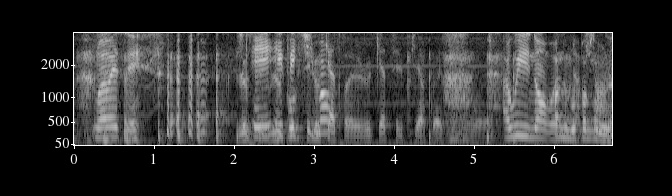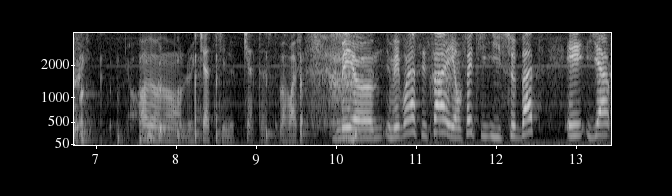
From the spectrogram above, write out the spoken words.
Ouais, ouais, c'est. Le, Et le pauvre, c'est le effectivement- 4. euh, Le 4, c'est le pire, quoi. Euh, Ah oui, non, ouais, non, mais putain, pango. le- Oh non, non, le 4 c'est une catastrophe. Enfin, bref. Mais, euh, mais voilà, c'est ça. Et en fait, ils, ils se battent. Et il y a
